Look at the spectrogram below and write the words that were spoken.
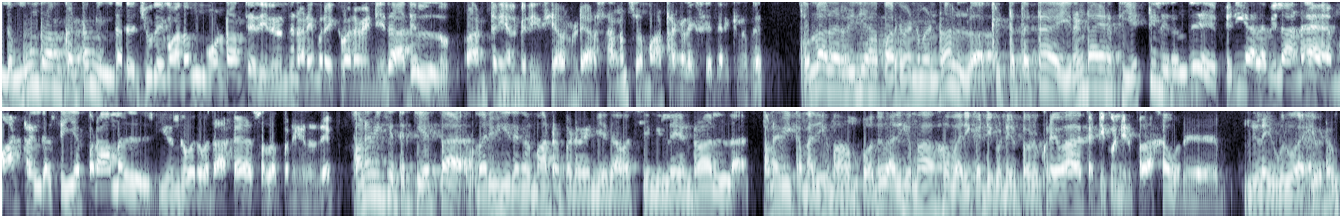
இந்த மூன்றாம் கட்டம் இந்த ஜூலை மாதம் ஒன்றாம் தேதியிலிருந்து நடைமுறைக்கு வர வேண்டியது அதில் ஆண்டனி அல்பெரிசி அவர்களுடைய அரசாங்கம் சில மாற்றங்களை செய்திருக்கிறது. பொருளாதார ரீதியாக பார்க்க வேண்டும் என்றால் கிட்டத்தட்ட இரண்டாயிரத்தி எட்டிலிருந்து பெரிய அளவிலான மாற்றங்கள் செய்யப்படாமல் இருந்து வருவதாக சொல்லப்படுகிறது. பணவீக்கத்திற்கு ஏற்ப வரி விகிதங்கள் மாற்றப்பட வேண்டியது அவசியம் இல்லை என்றால் பணவீக்கம் அதிகமாகும் போது அதிகமாக வரி கட்டி கொண்டிருப்பவர்கள் குறைவாக கட்டி கொண்டிருப்பதாக ஒரு நிலை உருவாகிவிடும்.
